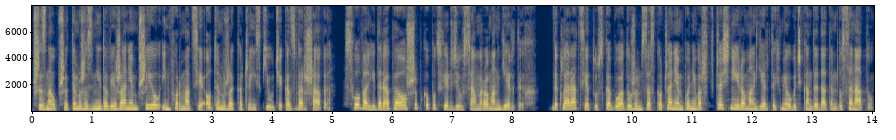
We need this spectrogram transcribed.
Przyznał przy tym, że z niedowierzaniem przyjął informację o tym, że Kaczyński ucieka z Warszawy. Słowa lidera PO szybko potwierdził sam Roman Giertych. Deklaracja Tuska była dużym zaskoczeniem, ponieważ wcześniej Roman Giertych miał być kandydatem do Senatu,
